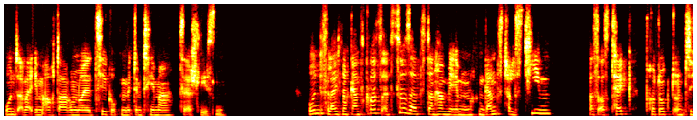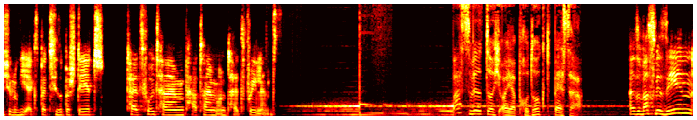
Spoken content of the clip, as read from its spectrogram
und aber eben auch darum, neue Zielgruppen mit dem Thema zu erschließen. Und vielleicht noch ganz kurz als Zusatz, dann haben wir eben noch ein ganz tolles Team, was aus Tech, Produkt und Psychologie-Expertise besteht, teils Fulltime, Parttime und teils Freelance. Was wird durch euer Produkt besser? Also was wir sehen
